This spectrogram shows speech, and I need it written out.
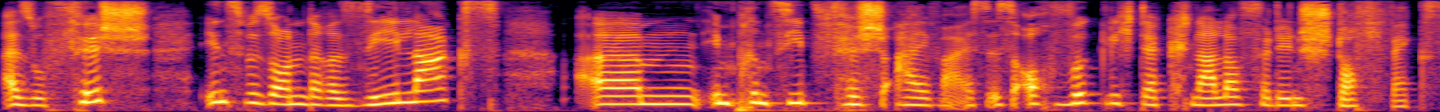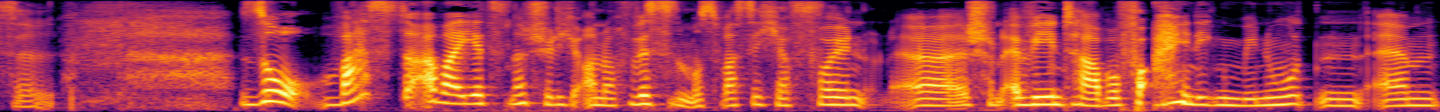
also Fisch, insbesondere Seelachs, ähm, im Prinzip Fischeiweiß ist auch wirklich der Knaller für den Stoffwechsel. So, was du aber jetzt natürlich auch noch wissen musst, was ich ja vorhin äh, schon erwähnt habe, vor einigen Minuten, ähm,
